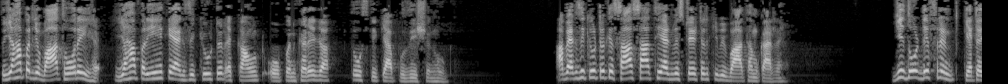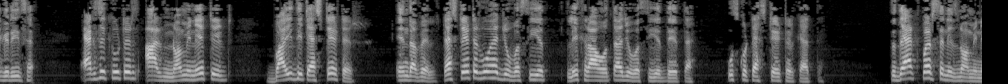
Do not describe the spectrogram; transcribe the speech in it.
تو یہاں پر جو بات ہو رہی ہے، یہاں پر یہ ہے کہ ایگزیکٹر اکاؤنٹ اوپن کرے گا تو اس کی کیا پوزیشن ہوگی۔ اب ایگزیکٹر کے ساتھ ساتھ ہی ایڈمنسٹریٹر کی بھی بات ہم کر رہے ہیں۔ یہ دو ڈفرینٹ کیٹیگریز ہیں۔ Executor are named by the testator in the will testator وہ ہے جو وسیعت لکھ رہا ہوتا ہے، جو وسیعت دیتا ہے۔ اس کو ٹیسٹیٹر کہتے ہیں۔ تو دیٹ پرسن از نامڈ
